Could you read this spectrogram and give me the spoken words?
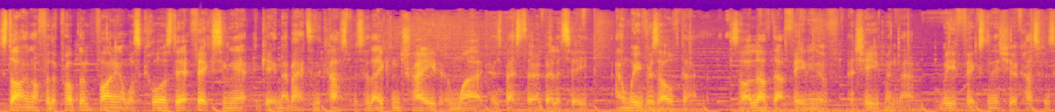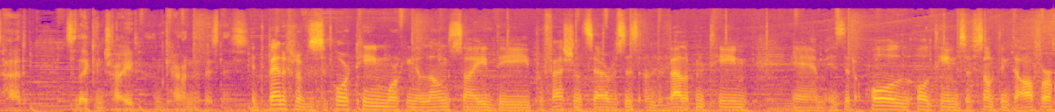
starting off with a problem, finding out what's caused it, fixing it, getting that back to the customer so they can trade and work as best their ability. And we've resolved that. So I love that feeling of achievement that we've fixed an issue a customer's had so they can trade and carry on their business. The benefit of the support team working alongside the professional services and development team um, is that all, all teams have something to offer.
